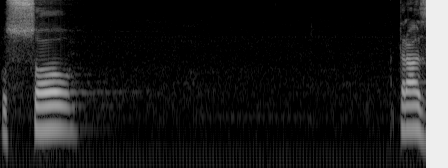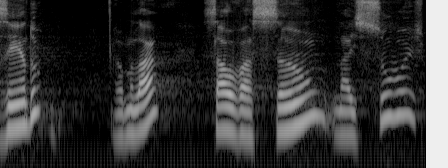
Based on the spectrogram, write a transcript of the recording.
o sol, trazendo, vamos lá, salvação nas suas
